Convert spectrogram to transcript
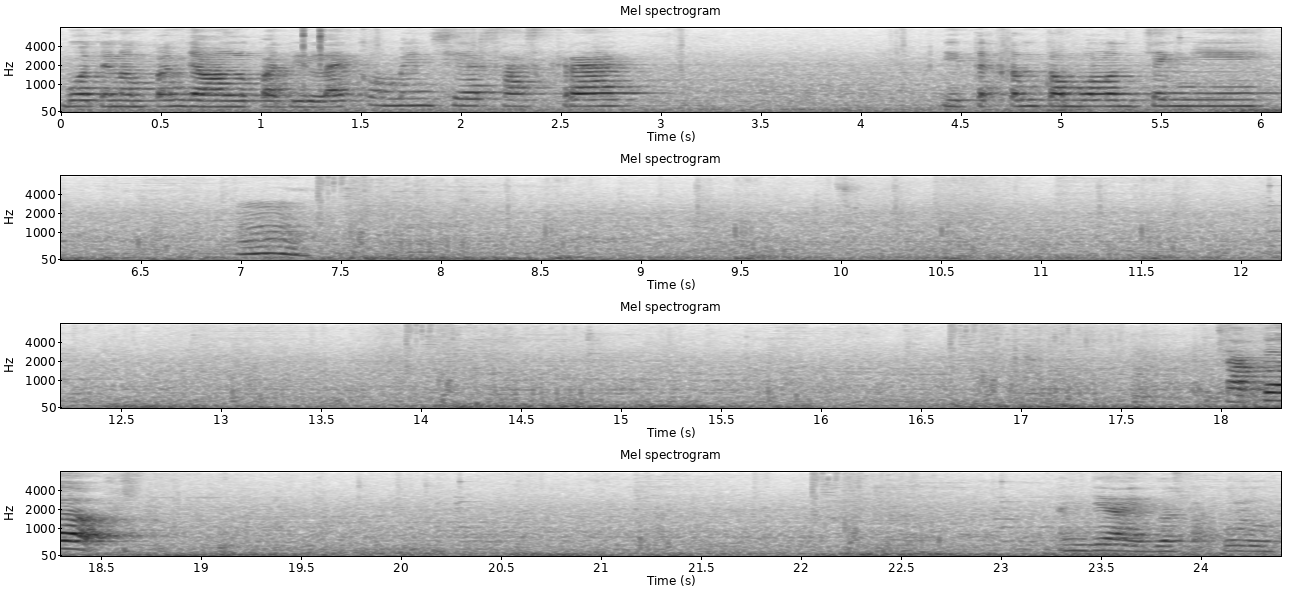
Buat yang nonton jangan lupa di like, comment, share, subscribe. Ditekan tombol loncengnya. Hmm. Cakep. Anjay, 240.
